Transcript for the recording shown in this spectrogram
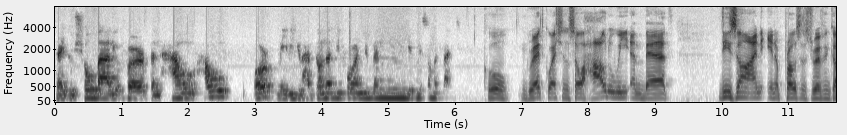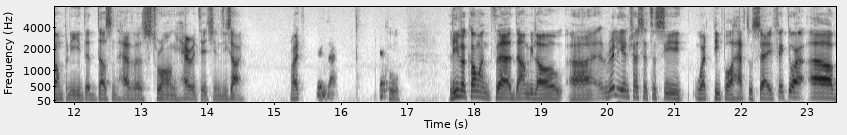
try to show value first and how how or maybe you have done that before and you can give me some advice cool great question so how do we embed design in a process driven company that doesn't have a strong heritage in design, right? Exactly. Cool. Leave a comment uh, down below. Uh, really interested to see what people have to say. Victor, uh,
